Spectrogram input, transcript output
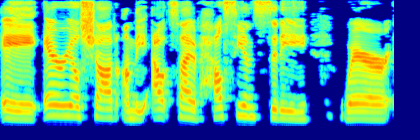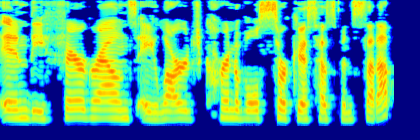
a aerial shot on the outside of Halcyon City, where in the fairgrounds a large carnival circus has been set up.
